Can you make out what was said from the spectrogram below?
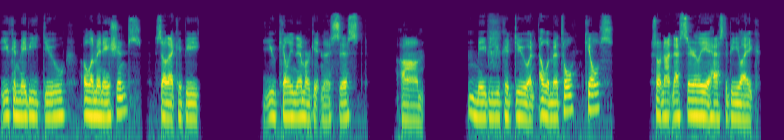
you can maybe do eliminations, so that could be you killing them or getting an assist. Um, maybe you could do an elemental kills, so not necessarily it has to be like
